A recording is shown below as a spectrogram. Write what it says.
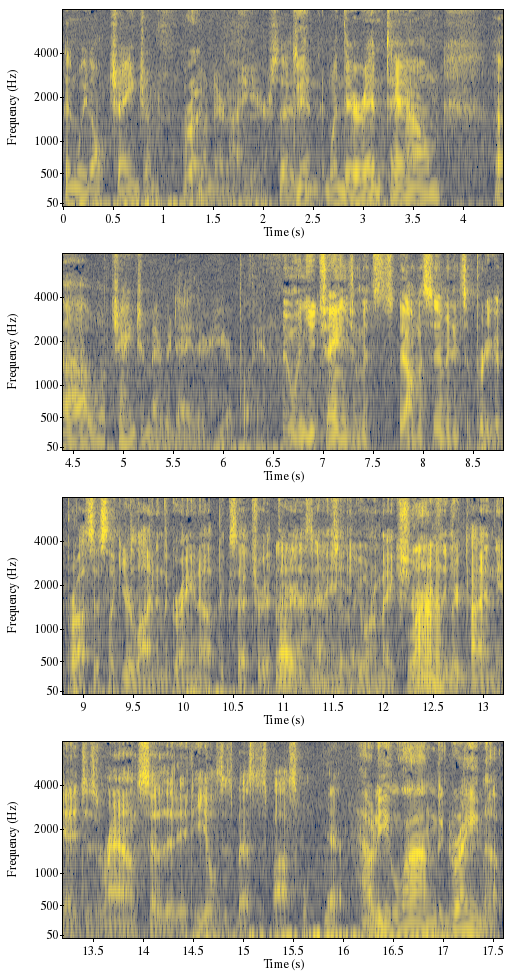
then we don't change them Right. when they're not here. So then, when they're in town, uh, we'll change them every day they're here playing. And when you change them, it's I'm assuming it's a pretty good process. Like you're lining the grain up, etc. If Oh, there yeah, is any, absolutely. you want to make sure Lining that you're the- tying the edges around so that it heals as best as possible. Yeah, how do you line the grain up?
